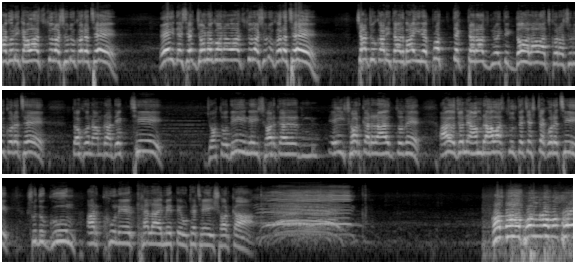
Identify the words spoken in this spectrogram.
নাগরিক আওয়াজ তোলা শুরু করেছে, এই দেশের জনগণ আওয়াজ তোলা শুরু করেছে, চাটুকারিতার বাইরে প্রত্যেকটা রাজনৈতিক দল আওয়াজ করা শুরু করেছে, তখন আমরা দেখছি যতদিন এই সরকারের এই সরকারের আয়োজনে আয়োজনে আমরা আওয়াজ তুলতে চেষ্টা করেছি, শুধু গুম আর খুনের খেলায় মেতে উঠেছে এই সরকার। গত পনেরো বছরে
